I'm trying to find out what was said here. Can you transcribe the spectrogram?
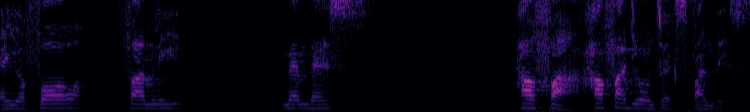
and your four family members? How far? How far do you want to expand this?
